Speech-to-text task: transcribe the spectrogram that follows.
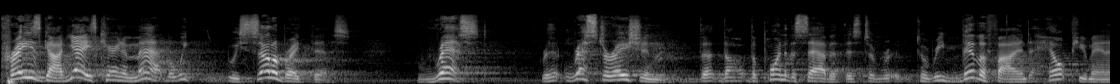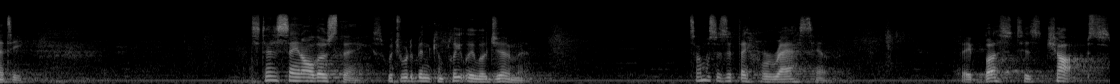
Praise God. Yeah, he's carrying a mat, but we, we celebrate this. Rest, restoration. The, the, the point of the Sabbath is to, re, to revivify and to help humanity. Instead of saying all those things, which would have been completely legitimate, it's almost as if they harass him. They bust his chops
